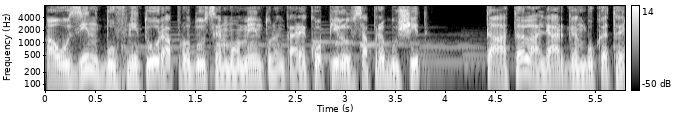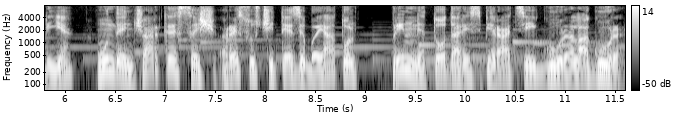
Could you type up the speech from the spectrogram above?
Auzind bufnitura produsă în momentul în care copilul s-a prăbușit, tatăl aleargă în bucătărie, unde încearcă să-și resusciteze băiatul prin metoda respirației gură la gură.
